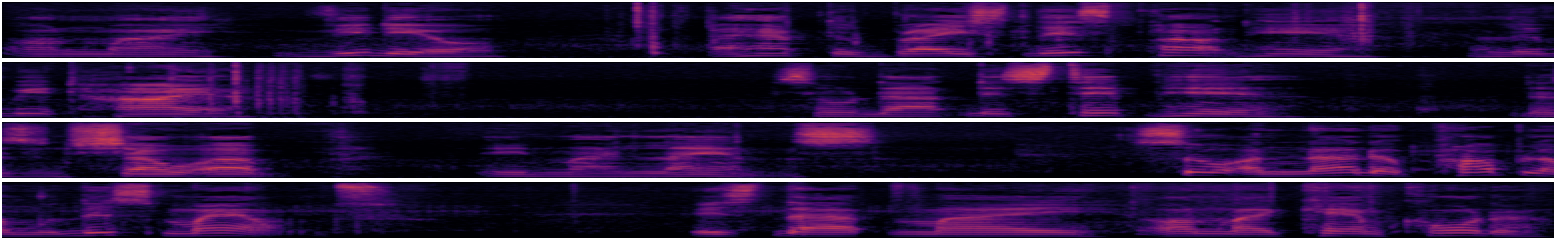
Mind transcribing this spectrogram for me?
on my video I have to brace this part here a little bit higher so that this tip here doesn't show up in my lens. So another problem with this mount is that my on my camcorder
